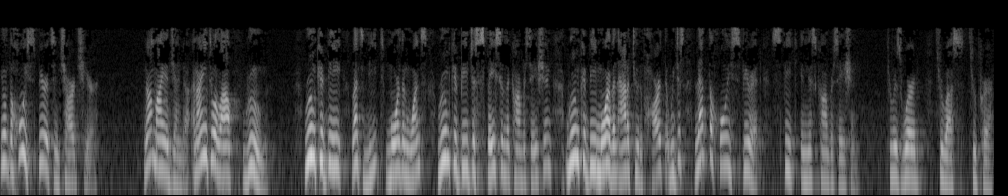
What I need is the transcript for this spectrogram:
you know, the Holy Spirit's in charge here, not my agenda. And I need to allow room Room could be, let's meet more than once. Room could be just space in the conversation. Room could be more of an attitude of heart that we just let the Holy Spirit speak in this conversation through His Word, through us, through prayer.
